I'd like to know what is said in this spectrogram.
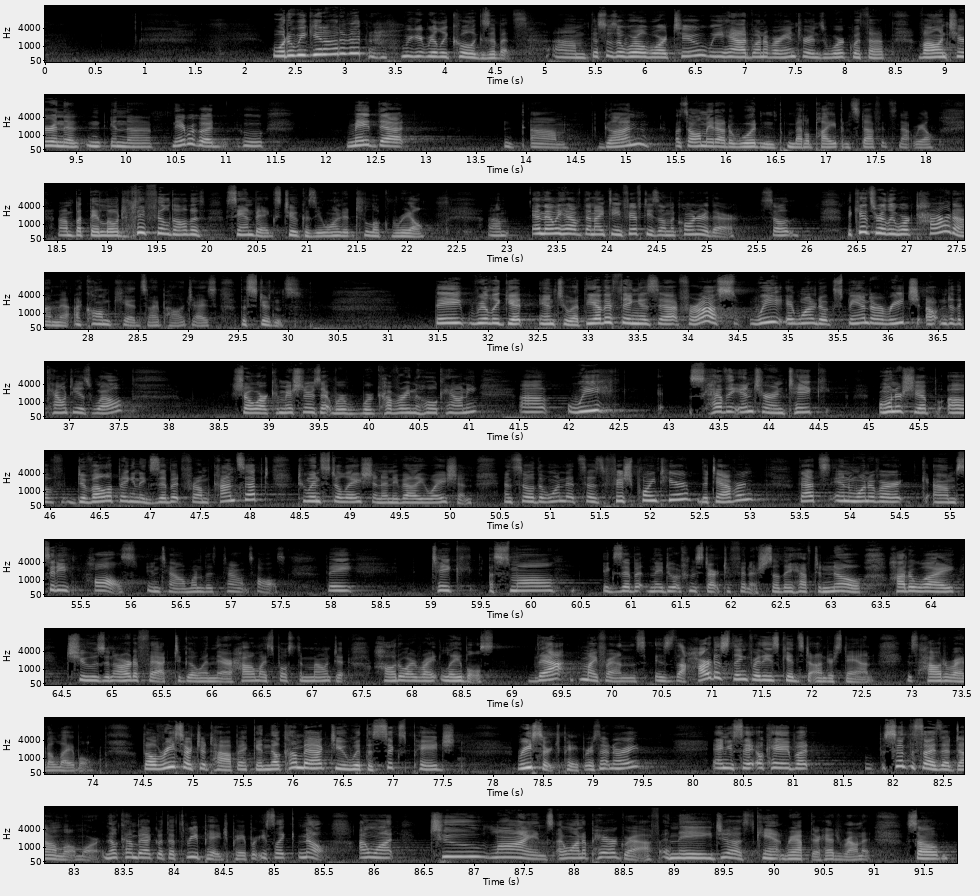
What do we get out of it? We get really cool exhibits. Um, this was a World War II. We had one of our interns work with a volunteer in the, in the neighborhood who made that um, gun. It's all made out of wood and metal pipe and stuff. It's not real. Um, but they loaded, they filled all the sandbags too because he wanted it to look real. Um, and then we have the 1950s on the corner there. So the kids really worked hard on that. I call them kids, I apologize, the students. They really get into it. The other thing is that for us, we wanted to expand our reach out into the county as well, show our commissioners that we're, we're covering the whole county. Uh, we have the intern take ownership of developing an exhibit from concept to installation and evaluation. And so the one that says Fish Point here, the tavern, that's in one of our um, city halls in town, one of the town's halls. They take a small exhibit and they do it from start to finish. So they have to know how do I choose an artifact to go in there? How am I supposed to mount it? How do I write labels? That, my friends, is the hardest thing for these kids to understand is how to write a label. They'll research a topic and they'll come back to you with a six page research paper. Is that right? And you say, okay, but synthesize that down a little more. And they'll come back with a three page paper. It's like, no, I want two lines, I want a paragraph. And they just can't wrap their head around it. So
